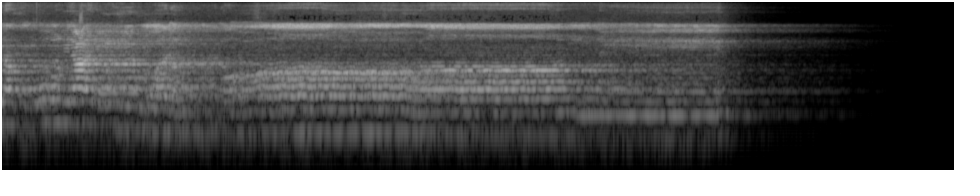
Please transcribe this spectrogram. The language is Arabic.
المغضوب عليهم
